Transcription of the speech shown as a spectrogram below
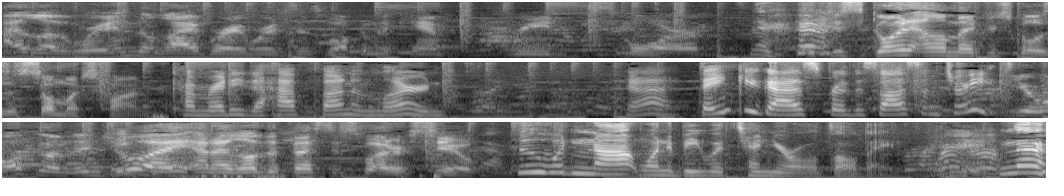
I love it. We're in the library where it says "Welcome to Camp Read S'more." It's just going to elementary school is just so much fun. come ready to have fun and learn. Yeah. Thank you guys for this awesome treat. You're welcome. Enjoy, and I love the festive sweaters too. Who would not want to be with 10 year olds all day? No,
